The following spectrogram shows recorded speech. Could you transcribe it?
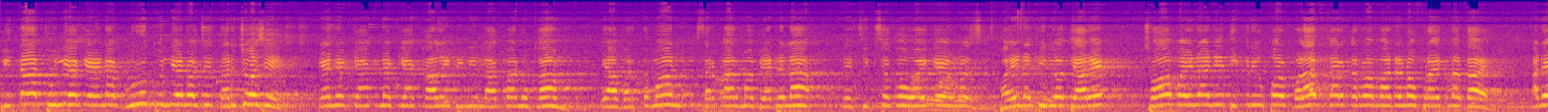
પિતા તુલ્ય કે એના ગુરુ તુલ્યનો જે દરજ્જો છે, એને ક્યાંક ને ક્યાંક કાળી ઢીલી લાગવાનું કામ એ આ વર્તમાન સરકારમાં બેઠેલા જે શિક્ષકો હોય કે એમનો ભય નથી રહ્યો ત્યારે છ મહિનાની દીકરી ઉપર બળાત્કાર કરવા માટેનો પ્રયત્ન થાય અને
